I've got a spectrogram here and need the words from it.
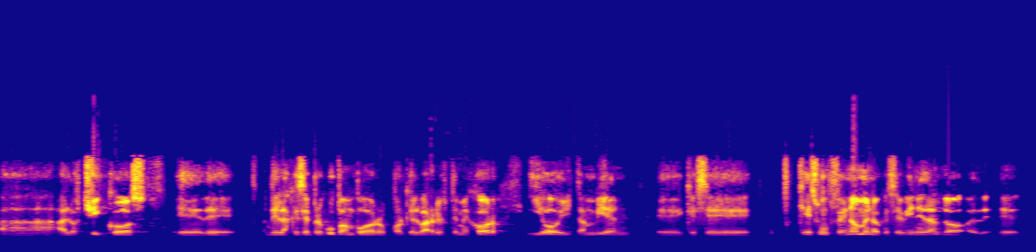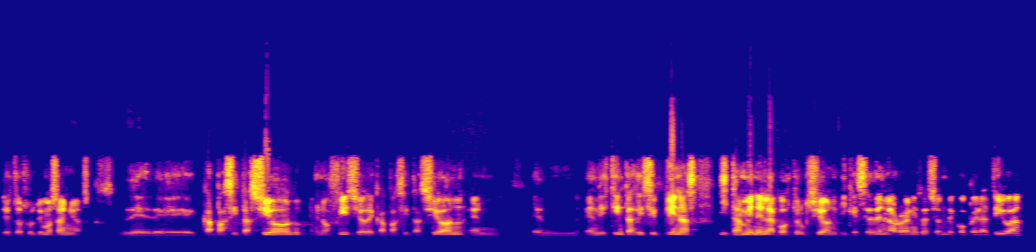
a los chicos, de, de las que se preocupan por porque el barrio esté mejor y hoy también eh, que se que es un fenómeno que se viene dando de, estos últimos años de, capacitación en oficio de capacitación en, en, distintas disciplinas y también en la construcción y que se dé en la organización de cooperativa,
